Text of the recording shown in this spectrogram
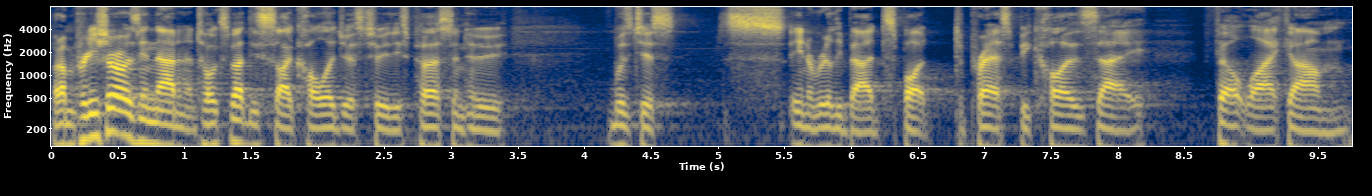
But I'm pretty sure it was in that, and it talks about this psychologist who, this person who was just in a really bad spot, depressed because they felt like um,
